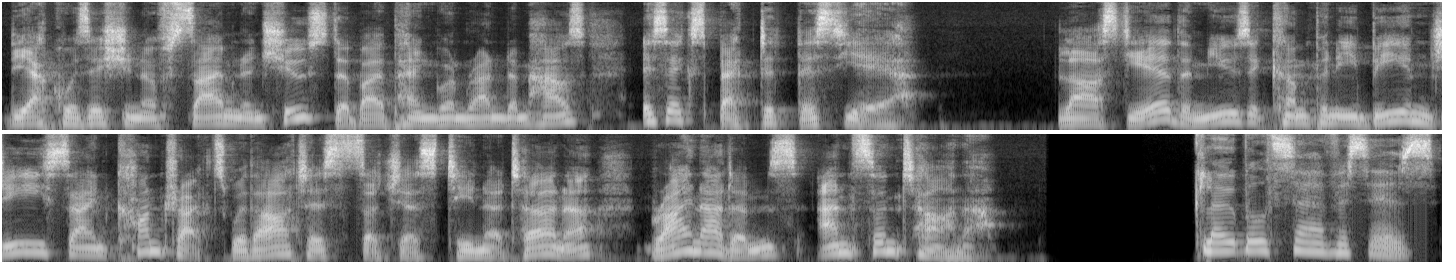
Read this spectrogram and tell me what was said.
The acquisition of Simon & Schuster by Penguin Random House is expected this year. Last year, the music company BMG signed contracts with artists such as Tina Turner, Bryan Adams, and Santana. Global Services.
